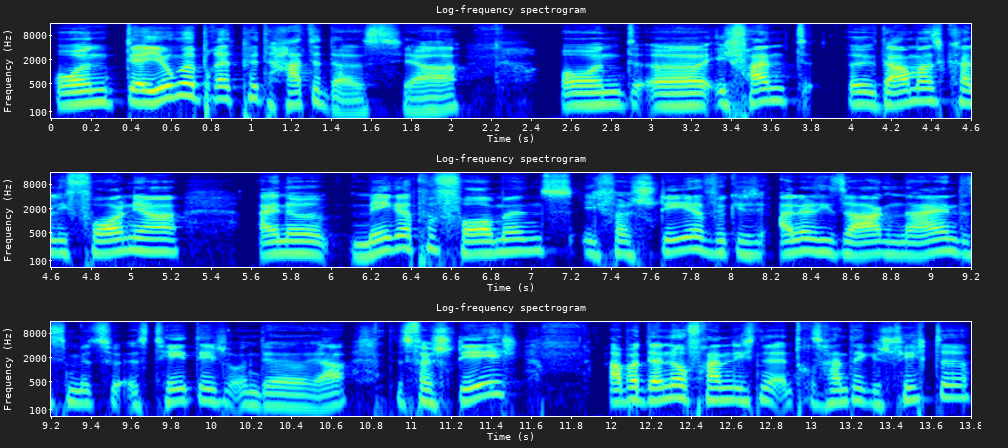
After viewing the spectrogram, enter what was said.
Und der junge Brad Pitt hatte das, ja. Und äh, ich fand äh, damals California eine mega Performance. Ich verstehe wirklich alle, die sagen, nein, das ist mir zu ästhetisch und äh, ja, das verstehe ich aber dennoch fand ich eine interessante Geschichte.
